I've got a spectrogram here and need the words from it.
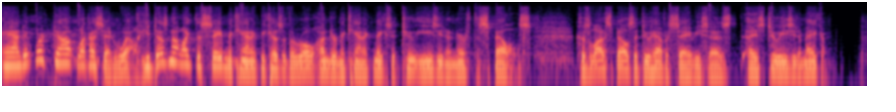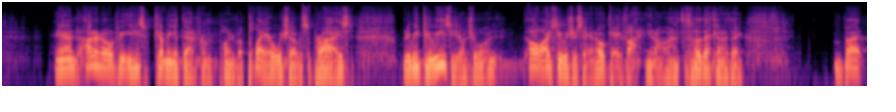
And it worked out, like I said, well. He does not like the save mechanic because of the roll under mechanic makes it too easy to nerf the spells. Because a lot of spells that do have a save, he says, it's too easy to make them. And I don't know if he's coming at that from point of a player, which I was surprised. What do you mean too easy? Don't you want? Oh, I see what you're saying. Okay, fine. You know, that kind of thing. But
